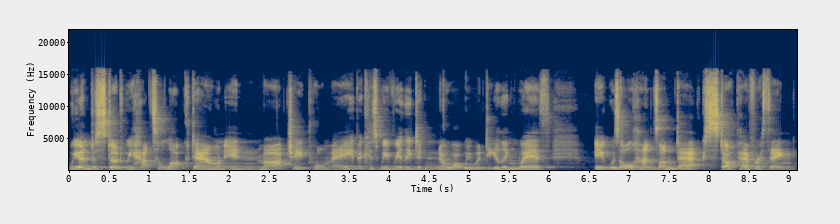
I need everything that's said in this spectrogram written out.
we understood we had to lock down in March, April, May because we really didn't know what we were dealing with. It was all hands on deck, stop everything.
